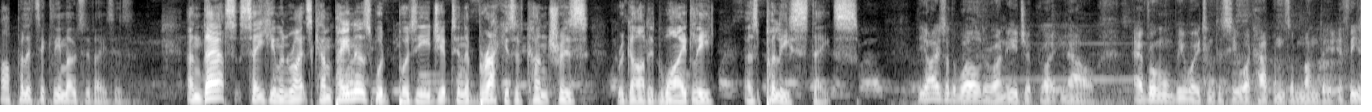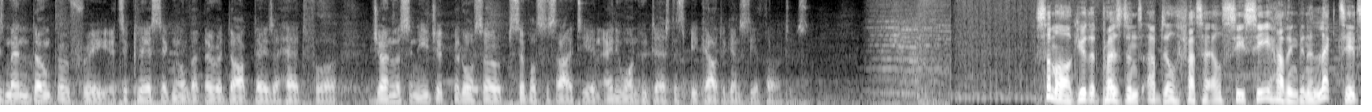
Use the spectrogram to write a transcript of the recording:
are politically motivated. And that, say human rights campaigners, would put Egypt in a bracket of countries regarded widely as police states. The eyes of the world are on Egypt right now. Everyone will be waiting to see what happens on Monday. If these men don't go free, it's a clear signal that there are dark days ahead for journalists in Egypt, but also civil society and anyone who dares to speak out against the authorities. Some argue that President Abdel Fattah el Sisi, having been elected,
